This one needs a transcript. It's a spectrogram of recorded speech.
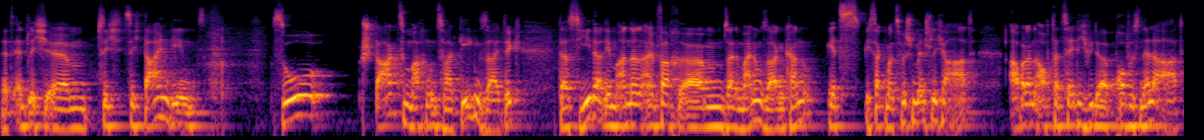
Letztendlich ähm, sich, sich dahingehend so stark zu machen, und zwar gegenseitig, dass jeder dem anderen einfach ähm, seine Meinung sagen kann. Jetzt, ich sag mal, zwischenmenschlicher Art, aber dann auch tatsächlich wieder professioneller Art.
